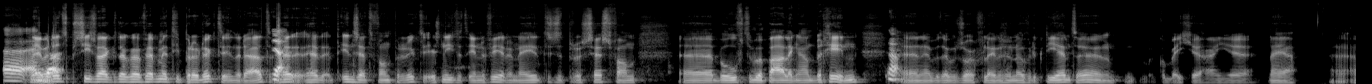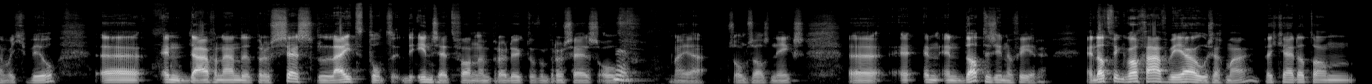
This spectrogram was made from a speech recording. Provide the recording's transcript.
Uh, nee, maar dat is precies waar ik het ook over heb met die producten, inderdaad. Het, het, inzetten van producten is niet het innoveren. Nee, het is het proces van uh, behoeftebepaling aan het begin. Ja. En dan hebben we het over de zorgverleners en over de cliënten. En ook een beetje aan je, nou ja, uh, aan wat je wil. en daar vandaan het proces leidt tot de inzet van een product of een proces. Of, nou ja, soms zelfs niks. en, en dat is innoveren. En dat vind ik wel gaaf bij jou, zeg maar. Dat jij dat dan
